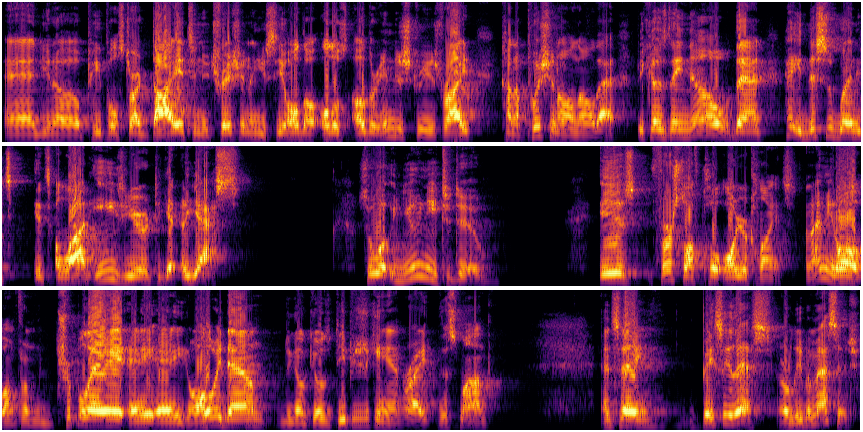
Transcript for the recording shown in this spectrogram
and you know, people start diets and nutrition and you see all the all those other industries, right? Kind of pushing on all that because they know that hey, this is when it's it's a lot easier to get a yes. So what you need to do is first off call all your clients, and I mean all of them from AAA, AA, all the way down. You know, go as deep as you can, right? This month, and say basically this, or leave a message.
